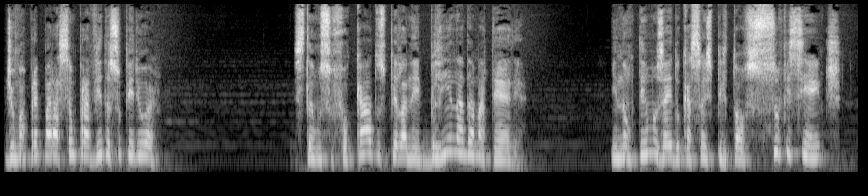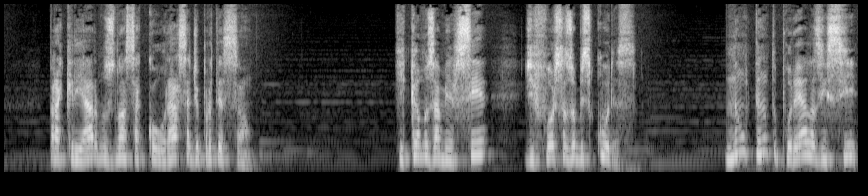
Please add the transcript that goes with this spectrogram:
de uma preparação para a vida superior. Estamos sufocados pela neblina da matéria e não temos a educação espiritual suficiente para criarmos nossa couraça de proteção. Ficamos à mercê de forças obscuras, não tanto por elas em si,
